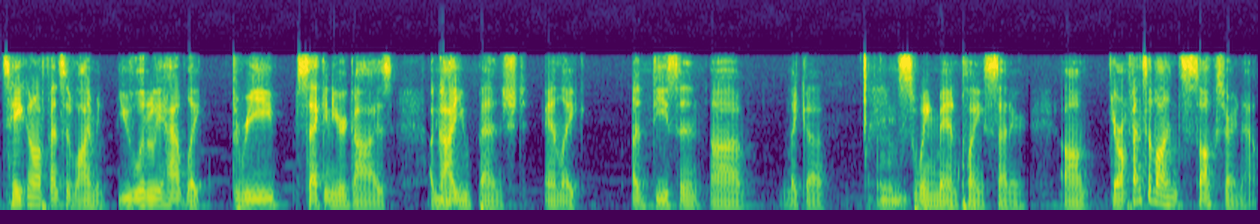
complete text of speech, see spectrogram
take an offensive lineman. You literally have like three second year guys, a guy you benched and like a decent uh like a Um, swingman playing center. Um, your offensive line sucks right now.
